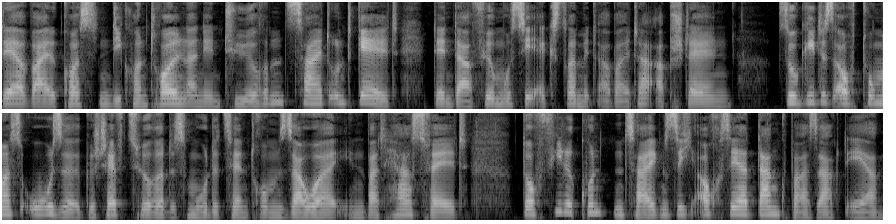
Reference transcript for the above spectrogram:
derweil kosten die Kontrollen an den Türen Zeit und Geld, denn dafür muss sie extra Mitarbeiter abstellen. So geht es auch Thomas Ose, Geschäftsführer des Modezentrums Sauer in Bad Hersfeld. Doch viele Kunden zeigen sich auch sehr dankbar, sagt er.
